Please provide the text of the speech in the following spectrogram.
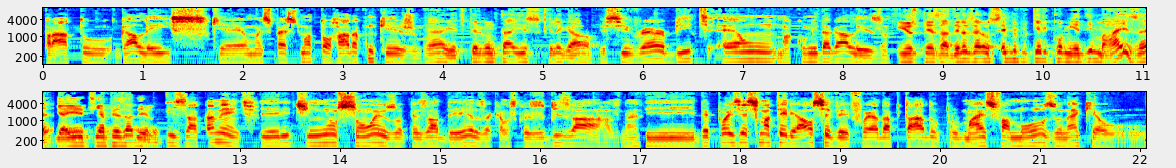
prato galês, que é uma espécie de uma torrada com queijo. Ah, ia te perguntar isso, que legal. Esse rare beet é um, uma comida galesa. E os pesadelos eram sempre porque ele comia demais, né? E aí ele tinha pesadelo. Exatamente. E ele tinha os sonhos ou pesadelos, aquelas coisas bizarras, né? E depois esse material, você vê, foi adaptado pro mais famoso, né? Que é o,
